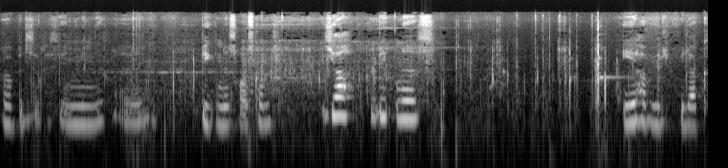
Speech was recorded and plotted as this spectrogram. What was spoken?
Aber bitte, dass hier ein äh, Bigness rauskommt. Ja, Bigness. Eh, hab ich Lack.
